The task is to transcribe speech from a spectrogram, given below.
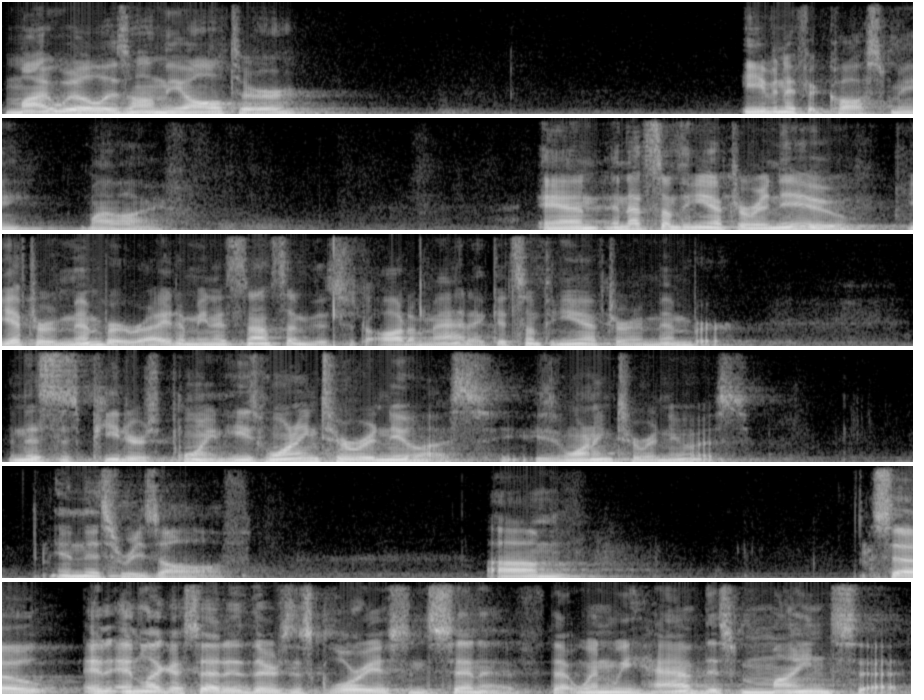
my will is on the altar even if it costs me my life. And, and that's something you have to renew. You have to remember, right? I mean, it's not something that's just automatic, it's something you have to remember. And this is Peter's point. He's wanting to renew us, he's wanting to renew us in this resolve. Um, so, and, and like I said, there's this glorious incentive that when we have this mindset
